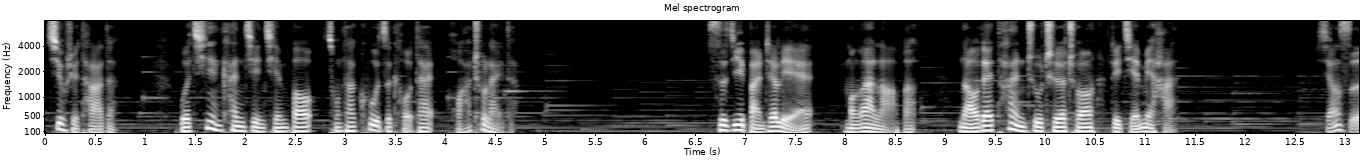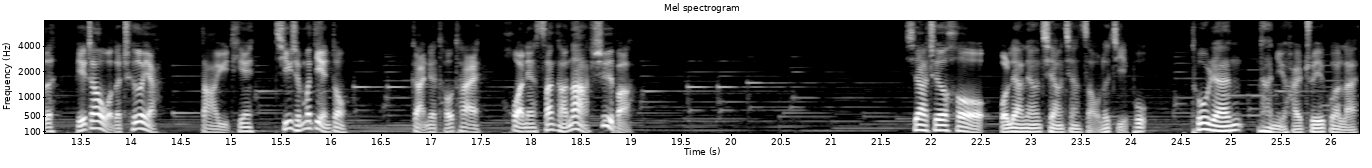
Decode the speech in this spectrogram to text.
就是他的，我亲眼看见钱包从他裤子口袋滑出来的。司机板着脸，猛按喇叭，脑袋探出车窗，对前面喊：“想死别招我的车呀！大雨天骑什么电动？赶着投胎换辆桑塔纳是吧？”下车后，我踉踉跄跄走了几步，突然那女孩追过来，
